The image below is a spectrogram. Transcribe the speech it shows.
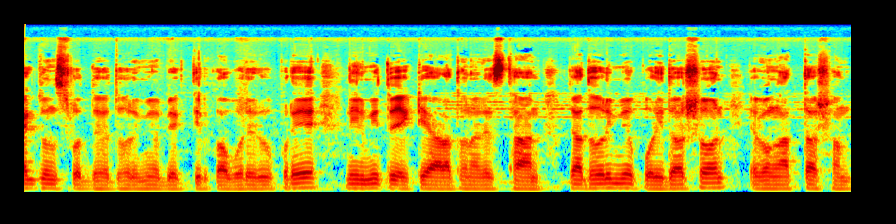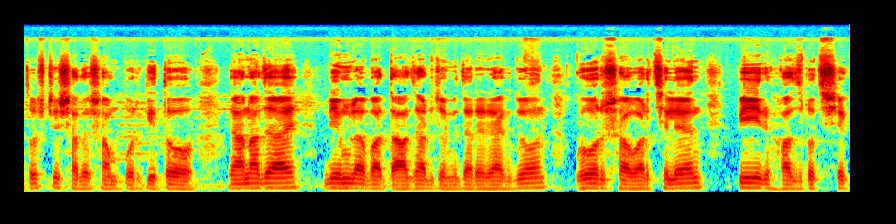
একজন শ্রদ্ধেয় ধর্মীয় ব্যক্তির কবরের উপরে নির্মিত একটি আরাধনার স্থান, যা ধর্মীয় পরিদর্শন এবং আত্মার সন্তুষ্টির সাথে সম্পর্কিত। জানা যায়, ডিমলা বা তাজহার জমিদারের একজন ঘোর সওয়ার ছিলেন, পীর হজরত শেখ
